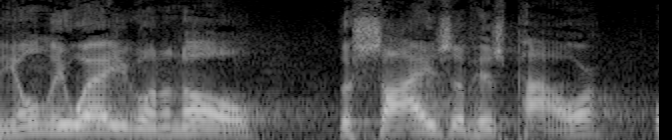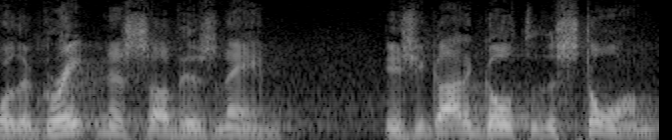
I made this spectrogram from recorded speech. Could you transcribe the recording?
The only way you're going to know the size of his power or the greatness of his name is you got to go through the storm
